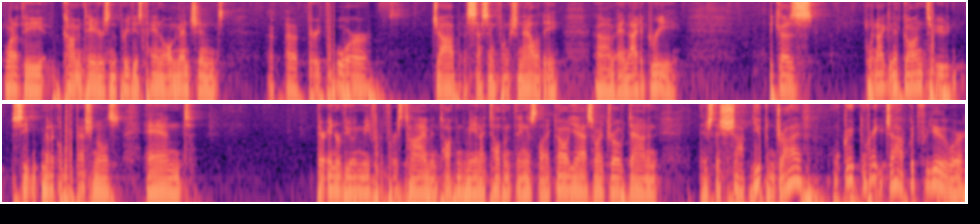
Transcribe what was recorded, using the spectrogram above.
One of the commentators in the previous panel mentioned a, a very poor job at assessing functionality, um, and I'd agree because when I have gone to see medical professionals and they're interviewing me for the first time and talking to me, and I tell them things like, "Oh yeah, so I drove down and there's this shop. You can drive. Great, great job. Good for you." Or,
